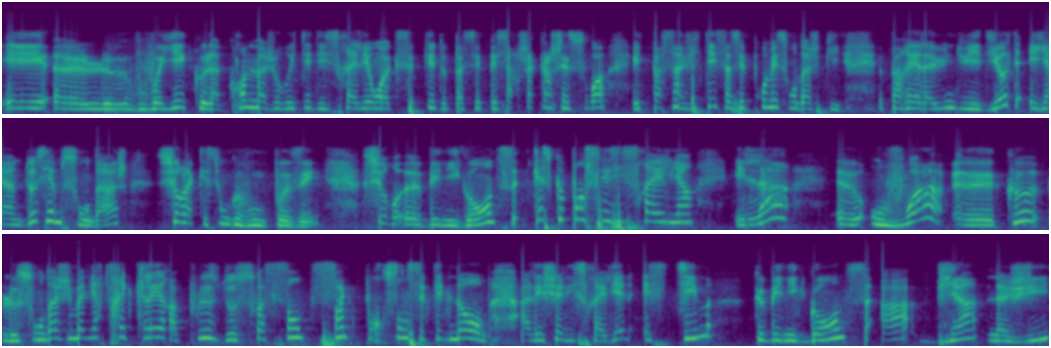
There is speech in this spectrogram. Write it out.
Et euh, vous voyez que la grande majorité des Israéliens ont accepté de passer Pessar chacun chez soi et de pas s'inviter. Ça, c'est le premier sondage qui paraît à la une du Idiote. Et il y a un deuxième sondage sur la question que vous me posez, sur euh, Benny Gantz. Qu'est-ce que pensent les Israéliens? Et là, euh, on voit euh, que le sondage, d'une manière très claire, à plus de 65%, c'est énorme à l'échelle israélienne, estime que Benny Gantz a bien agi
